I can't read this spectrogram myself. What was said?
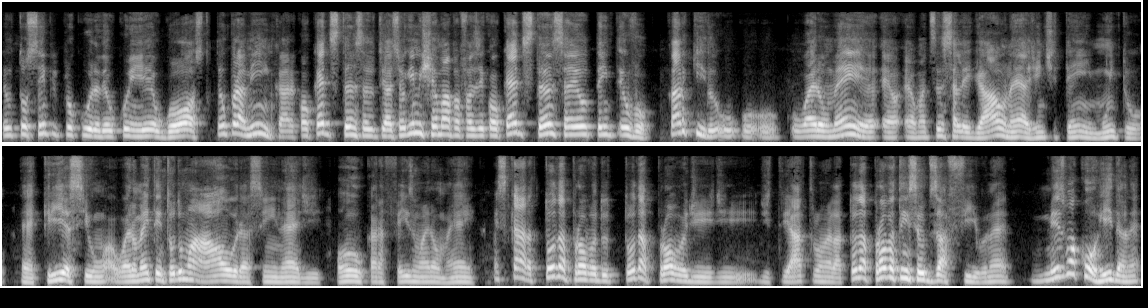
Eu tô sempre procurando, eu conheço, eu gosto. Então, para mim, cara, qualquer distância do triatlo, se alguém me chamar para fazer qualquer distância, eu tento, eu vou. Claro que o, o, o Ironman é, é, é uma distância legal, né? A gente tem muito, é, cria-se um, o Ironman tem toda uma aura assim, né? De, oh, o cara fez um Ironman. Mas, cara, toda prova do, toda prova de, de, de triatlon, ela, toda prova tem seu desafio, né? Mesmo a corrida, né?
